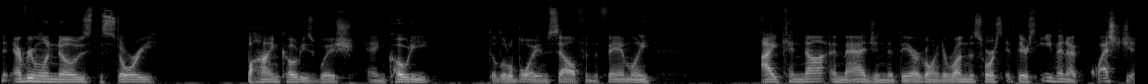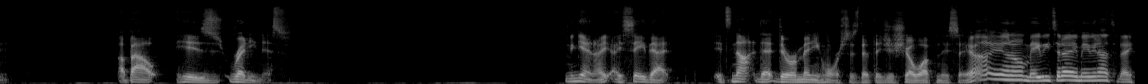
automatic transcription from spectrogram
and everyone knows the story behind Cody's Wish and Cody, the little boy himself, and the family. I cannot imagine that they are going to run this horse if there's even a question about his readiness. And again, I, I, say that it's not that there are many horses that they just show up and they say, oh, you know, maybe today, maybe not today.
